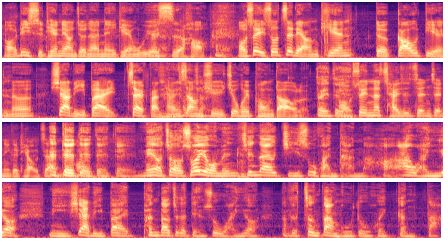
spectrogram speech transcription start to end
哦，历史天亮就在那天五月四号，哦，所以说这两天的高点呢，下礼拜再反弹上去就会碰到了，对对，所以那才是真正的一个挑战，对对对对，没有错，所以我们现在急速反弹嘛，哈，啊完以后你下礼拜碰到这个点数完以后，那个震荡幅度会更大，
